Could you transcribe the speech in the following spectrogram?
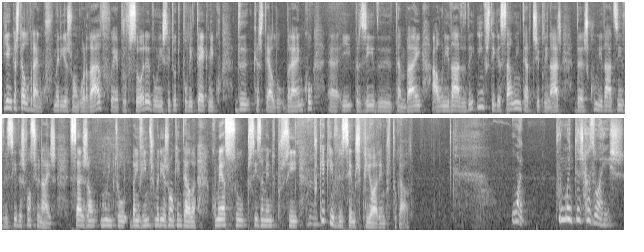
E em Castelo Branco, Maria João Guardado é professora do Instituto Politécnico de Castelo Branco uh, e preside também a Unidade de Investigação Interdisciplinar das Comunidades Envelhecidas Funcionais. Sejam muito bem-vindos. Maria João Quintela, começo precisamente por si. Por que é que envelhecemos pior em Portugal? Por muitas razões,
